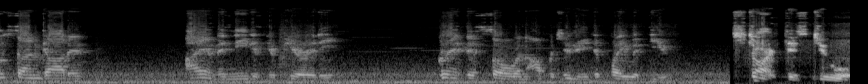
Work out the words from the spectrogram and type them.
O sun goddess, I am in need of your purity. Grant this soul an opportunity to play with you. Start this duel.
